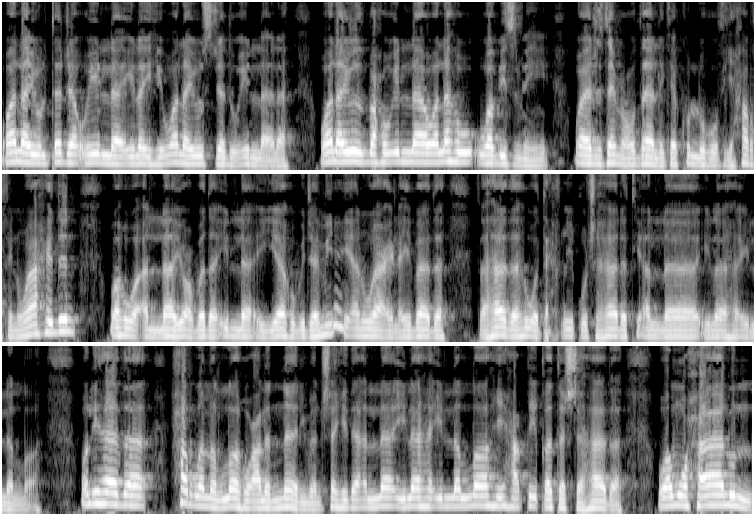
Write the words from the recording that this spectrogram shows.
ولا يلتجأ إلا إليه ولا يسجد إلا له ولا يذبح إلا وله وباسمه ويجتمع ذلك كله في حرف واحد وهو أن لا يعبد إلا إياه بجميع أنواع العبادة فهذا هو تحقيق شهادة أن لا إله إلا الله. ولهذا حرم الله على النار من شهد أن لا إله إلا الله حقيقة الشهادة. ومحال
